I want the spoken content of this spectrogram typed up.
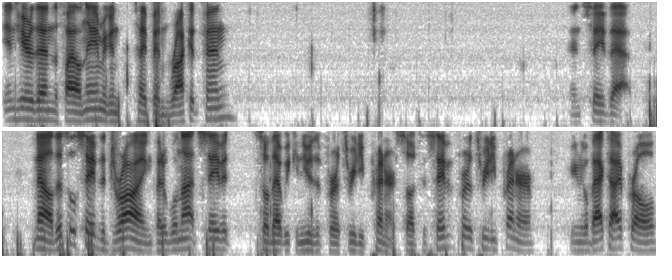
In here, then, the file name, you're going to type in RocketFin. And save that. Now, this will save the drawing, but it will not save it so that we can use it for a 3D printer. So to save it for a 3D printer, you're going to go back to iPro,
